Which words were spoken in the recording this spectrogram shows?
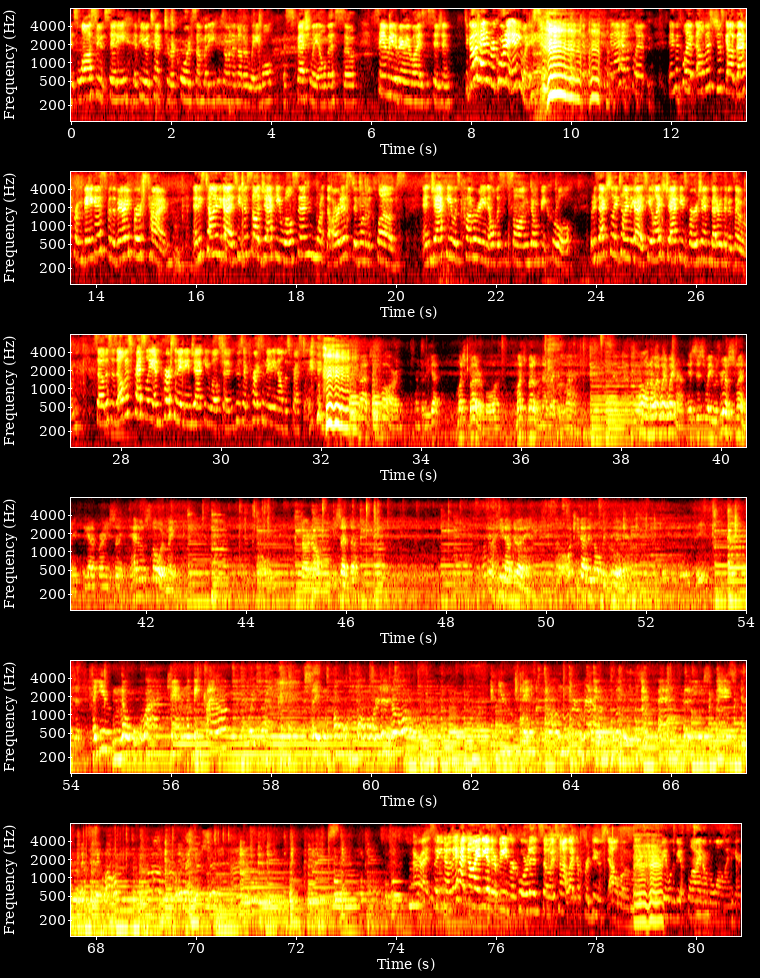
it's lawsuit city if you attempt to record somebody who's on another label, especially Elvis. So Sam made a very wise decision to go ahead and record it anyways. and I have a clip. In the clip, Elvis just got back from Vegas for the very first time. And he's telling the guys, he just saw Jackie Wilson, one, the artist, in one of the clubs. And Jackie was covering Elvis's song, Don't Be Cruel. But he's actually telling the guys he likes Jackie's version better than his own. So this is Elvis Presley impersonating Jackie Wilson, who's impersonating Elvis Presley. I tried so hard until you got much better, boy. Much better than that record of mine. Oh, no, wait, wait, wait now. It's this way. He was real slender. He got up there and he said, he had a little slower than me. Started off. He said, uh, what kind of key did I do it in? Oh, what key did I do Don't Be in? Hey, you know I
